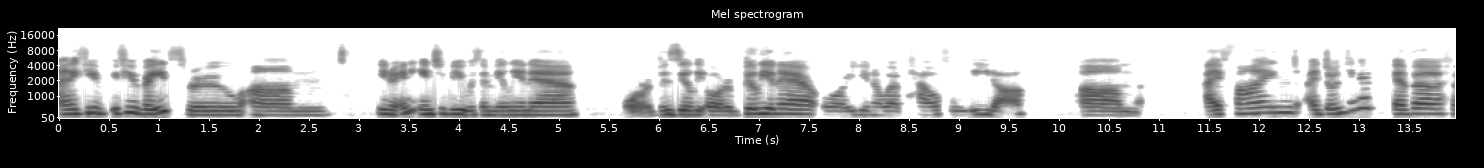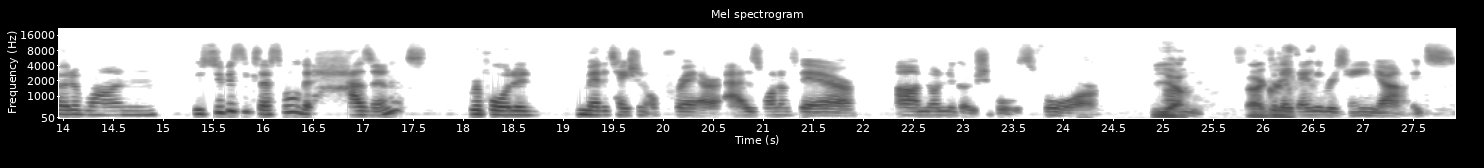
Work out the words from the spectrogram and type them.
And if you if you read through, um, you know, any interview with a millionaire or a bazillion or a billionaire or you know a powerful leader, um, I find I don't think I've ever heard of one who's super successful that hasn't reported meditation or prayer as one of their um, non-negotiables for yeah um, I agree. for their daily routine. Yeah, it's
